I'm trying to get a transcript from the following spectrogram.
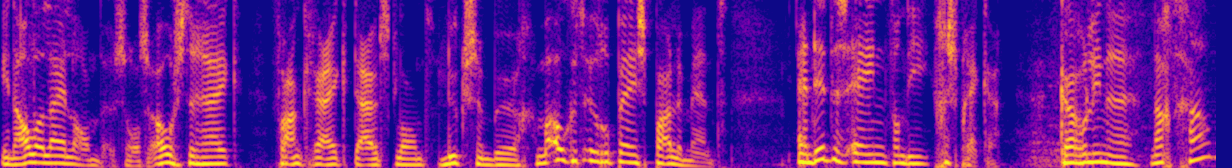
in allerlei landen, zoals Oostenrijk, Frankrijk, Duitsland, Luxemburg, maar ook het Europees Parlement. En dit is een van die gesprekken. Caroline Nachtegaal,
